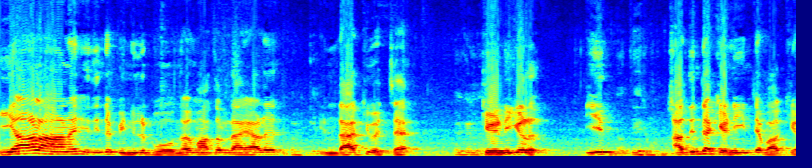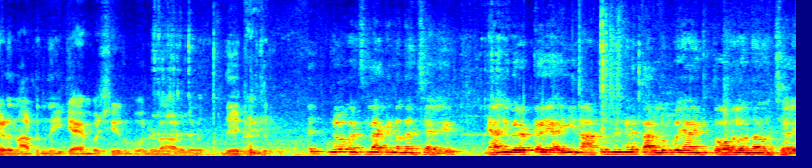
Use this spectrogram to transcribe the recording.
ഇയാളാണ് ഇതിന്റെ പിന്നിൽ പോകുന്നത്. മാത്രമല്ല അയാൾ ഉണ്ടാക്കി വെച്ച കെണികൾ ഈ അതിന്റെ കെണീന്റെ ബാക്കിയാണ് നാട്ടിൽ നിന്ന് ഈ കെ എം ബഷീർ പോലുള്ള ആളുകൾ ഇതേറ്റെടുത്തിട്ടുള്ളത് നിങ്ങൾ മനസ്സിലാക്കേണ്ടതെന്ന് വെച്ചാൽ ഞാൻ ഇവരൊക്കെ ഈ നാട്ടിൽ നിന്ന് ഇങ്ങനെ തള്ളുമ്പോ ഞാൻ എനിക്ക് തോന്നൽ എന്താന്ന് വെച്ചാൽ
